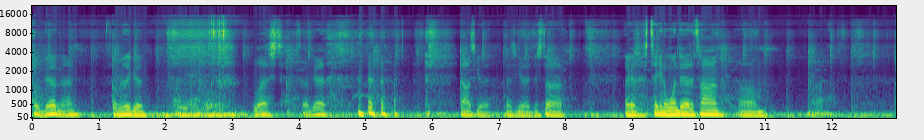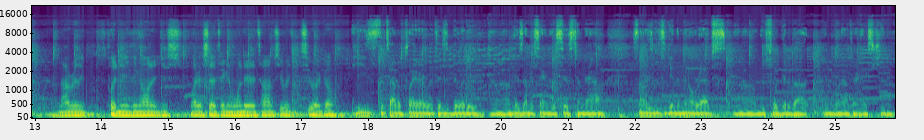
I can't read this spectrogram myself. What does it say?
Feel good, man. Feel really good. Blessed. Feel good. no, it's good. That's good. Just uh, like I said, taking it one day at a time. Um, uh, not really putting anything on it. Just like I said, taking it one day at a time. See what see where it go. He's the type of player with his ability, um, his understanding of the system now. As long as he's getting the mental reps, um, we feel good about him going out there and executing.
